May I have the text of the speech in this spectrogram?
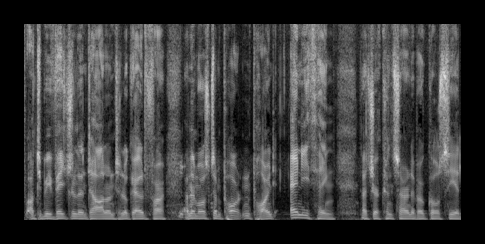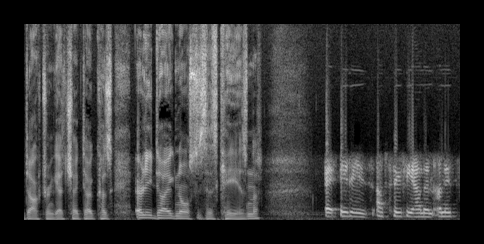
what to be vigilant on and to look out for. Yeah. And the most important point anything that you're concerned about, go see a doctor and get checked out because early diagnosis is key, isn't it? It is, absolutely, Alan. And it's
